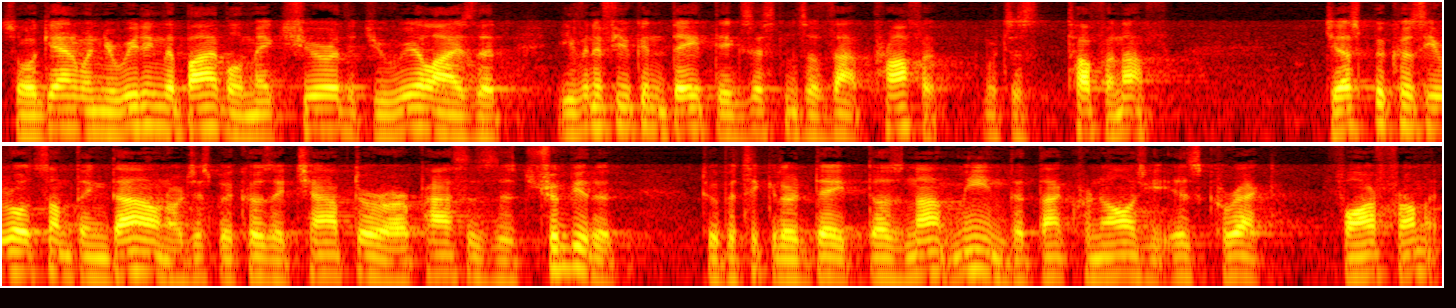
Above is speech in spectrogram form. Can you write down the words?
So, again, when you're reading the Bible, make sure that you realize that even if you can date the existence of that prophet, which is tough enough, just because he wrote something down or just because a chapter or a passage is attributed to a particular date does not mean that that chronology is correct. Far from it.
